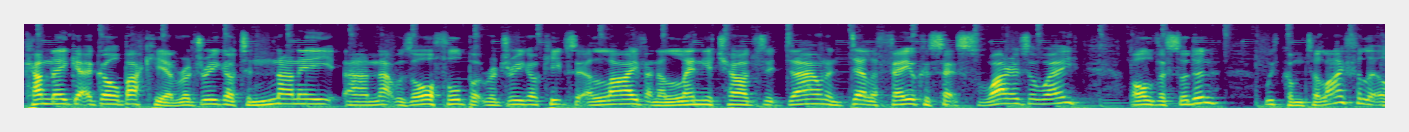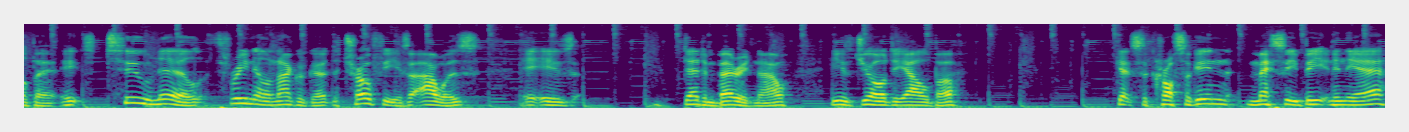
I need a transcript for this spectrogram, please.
Can they get a goal back here? Rodrigo to Nani, and that was awful, but Rodrigo keeps it alive, and Aleñá charges it down, and Deulofeu can set Suarez away. All of a sudden, we've come to life a little bit. It's 2-0, 3-0 in aggregate. The trophy is ours. It is dead and buried now. Here's Jordi Alba. Gets the cross again. Messi beaten in the air.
